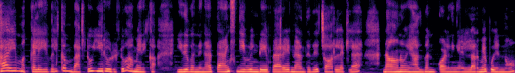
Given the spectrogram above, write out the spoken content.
ஹாய் மக்களே welcome back to Erode to America இது வந்துங்க தேங்க்ஸ் கிவிங் டே பேரேட் நடந்தது சார்லெட்டில் நானும் என் ஹஸ்பண்ட் குழந்தைங்க எல்லாருமே போயிருந்தோம்.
